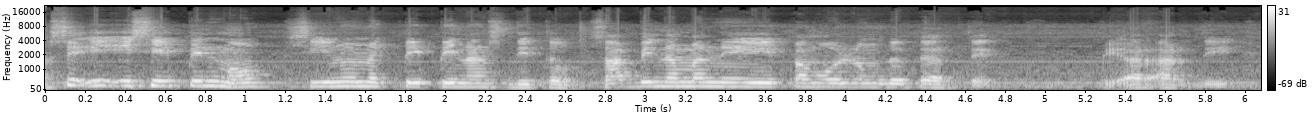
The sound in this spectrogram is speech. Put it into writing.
Kasi iisipin mo, sino nagpipinance dito? Sabi naman ni Pangulong Duterte, PRRD,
